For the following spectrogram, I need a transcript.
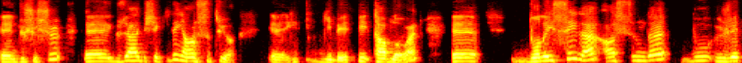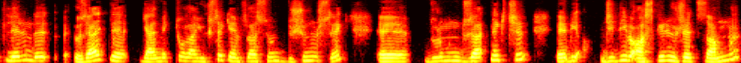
e, düşüşü e, güzel bir şekilde yansıtıyor e, gibi bir tablo var. E, Dolayısıyla aslında bu ücretlerin de özellikle gelmekte olan yüksek enflasyonu düşünürsek e, durumunu düzeltmek için e, bir ciddi bir asgari ücret zammı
